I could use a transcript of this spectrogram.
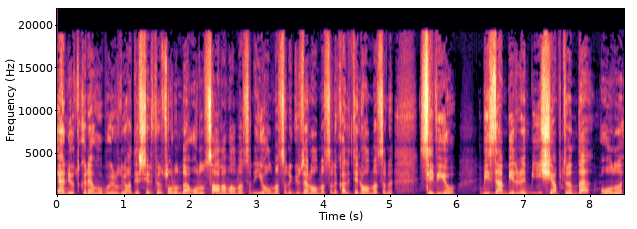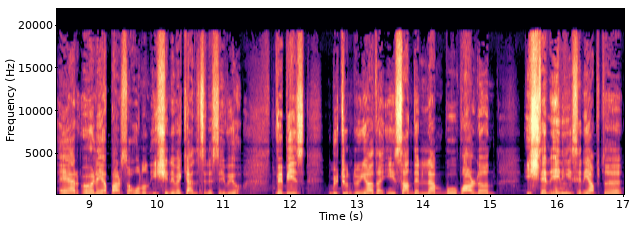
en yutkunehu buyuruluyor hadis-i şerifin sonunda. Onun sağlam olmasını, iyi olmasını, güzel olmasını, kaliteli olmasını seviyor. Bizden birinin bir iş yaptığında onu eğer öyle yaparsa onun işini ve kendisini seviyor. Ve biz bütün dünyada insan denilen bu varlığın işlerin en iyisini yaptığı,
